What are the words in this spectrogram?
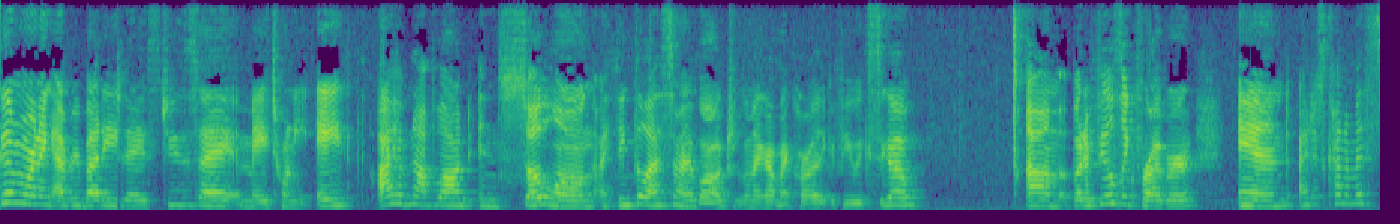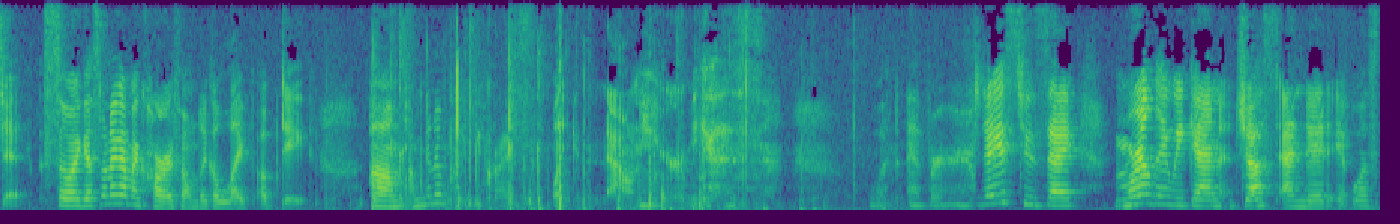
Good morning, everybody. Today is Tuesday, May 28th. I have not vlogged in so long. I think the last time I vlogged was when I got my car like a few weeks ago. Um, but it feels like forever and I just kind of missed it. So I guess when I got my car, I filmed like a life update. Um, I'm gonna put you guys like down here because whatever. Today is Tuesday. Memorial Day weekend just ended. It was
